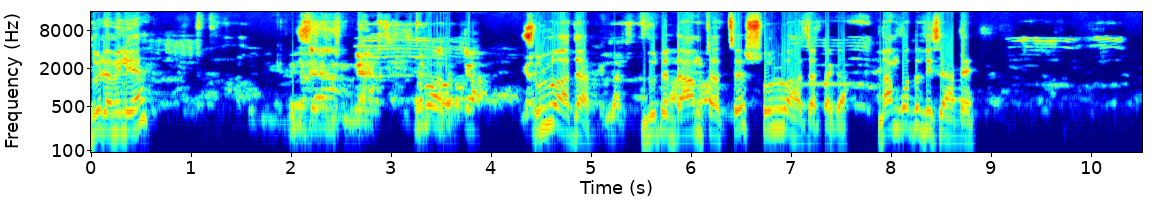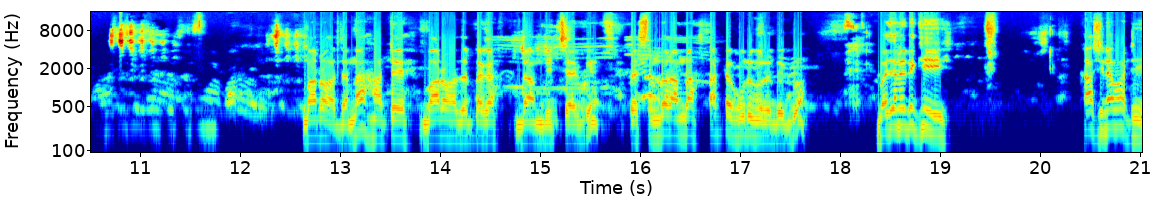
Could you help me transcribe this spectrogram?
দুইটা মিলিয়ে? ষোলো হাজার। দুটো দাম চাচ্ছে ষোলো হাজার টাকা। দাম কত দিছে হাটে? বারো হাজার না? হাটে বারো হাজার টাকা দাম দিচ্ছে আর কি। সুন্দর আমরা হাটটা ঘুরে ঘুরে দেখব। ভাইজান এটা কি খাসি না পাঠি?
